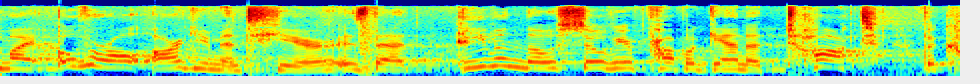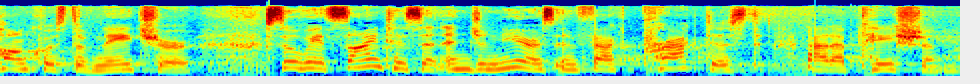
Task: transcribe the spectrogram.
My overall argument here is that even though Soviet propaganda talked the conquest of nature, Soviet scientists and engineers in fact practiced adaptation.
